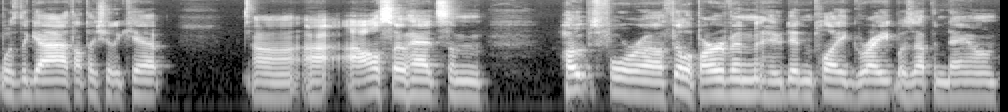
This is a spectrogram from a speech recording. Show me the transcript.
was the guy I thought they should have kept. Uh, I, I, also had some hopes for uh, Phillip Ervin, who didn't play great, was up and down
